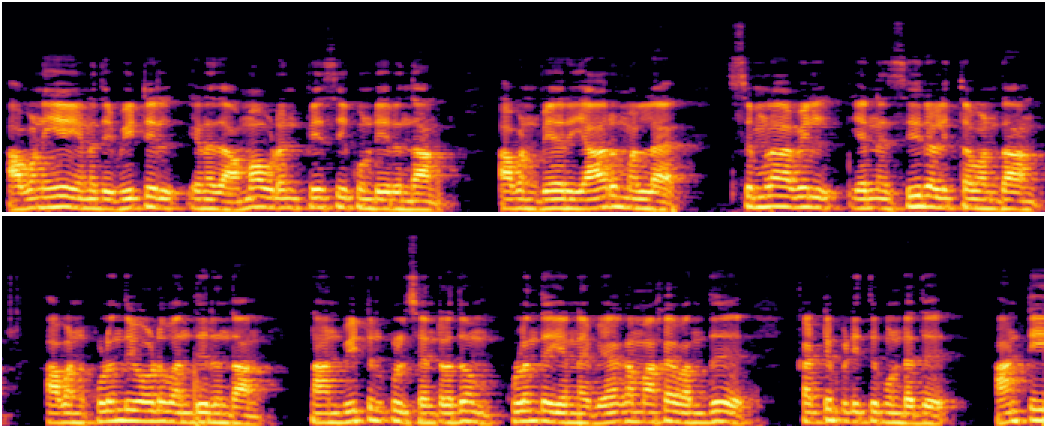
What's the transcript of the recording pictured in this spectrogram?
அவனையே எனது வீட்டில் எனது அம்மாவுடன் பேசி கொண்டிருந்தான். அவன் வேறு யாரும் அல்ல. சிம்லாவில் என்னை சீரழித்தவன்தான். அவன் குழந்தையோடு வந்திருந்தான். நான் வீட்டிற்குள் சென்றதும் குழந்தை என்னை வேகமாக வந்து கட்டிப்பிடித்து கொண்டது. ஆண்டி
